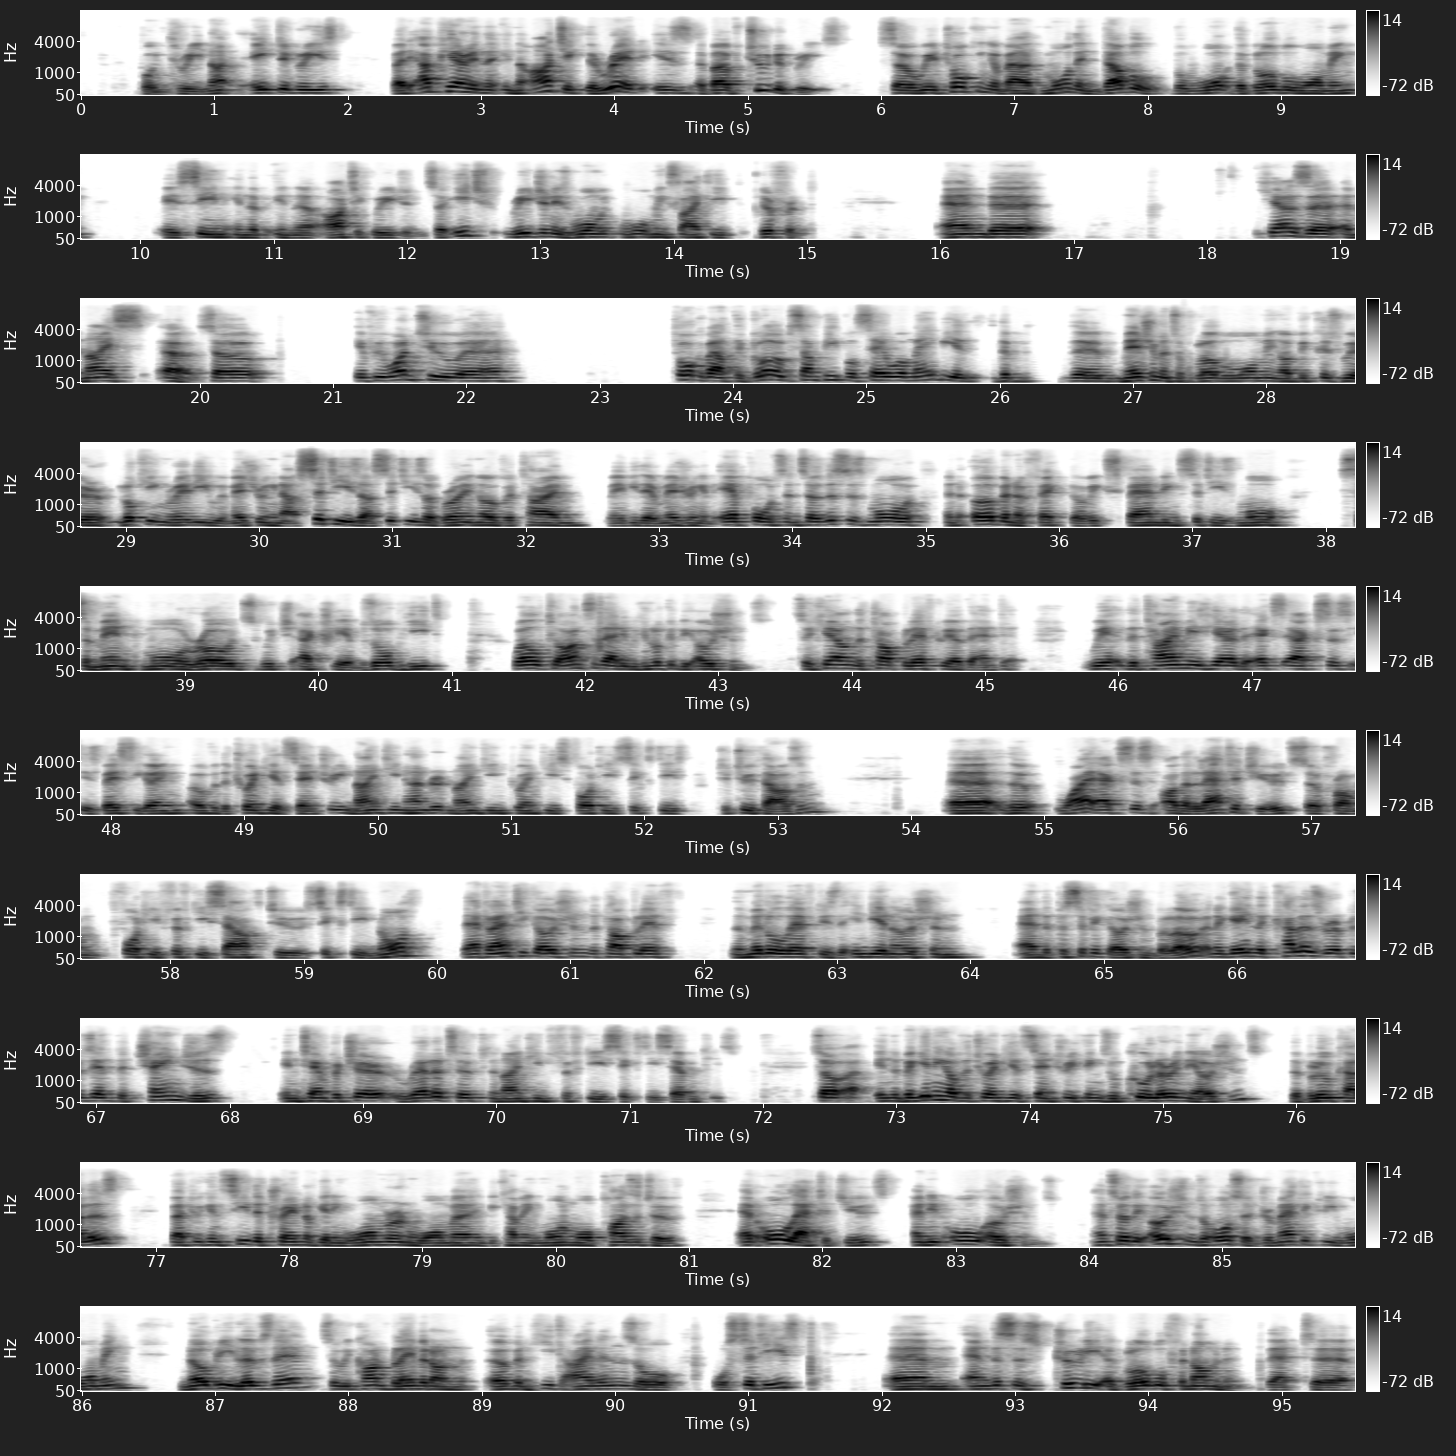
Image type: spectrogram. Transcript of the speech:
0.38 degrees. But up here in the, in the Arctic, the red is above two degrees. So we're talking about more than double the, war, the global warming is seen in the, in the Arctic region. So each region is warm, warming slightly different. And uh, here's a, a, nice, oh, so if we want to uh, talk about the globe, some people say, well, maybe the, the measurements of global warming are because we're looking really, we're measuring in our cities, our cities are growing over time, maybe they're measuring at airports. And so this is more an urban effect of expanding cities, more cement, more roads, which actually absorb heat. Well, to answer that, we can look at the oceans. So here on the top left, we have the we, the time is here, the x-axis is basically going over the 20th century, 1900, 1920s, 40s, 60s to 2000. Uh, the y-axis are the latitudes, so from 40, 50 south to 60 north. The Atlantic Ocean, the top left, the middle left is the Indian Ocean and the Pacific Ocean below. And again, the colors represent the changes in temperature relative to the 1950s, 60s, 70s. So uh, in the beginning of the 20th century, things were cooler in the oceans, the blue colors, but we can see the trend of getting warmer and warmer and becoming more and more positive at all latitudes and in all oceans. And so the oceans are also dramatically warming. Nobody lives there, so we can't blame it on urban heat islands or, or cities. Um, and this is truly a global phenomenon that uh,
